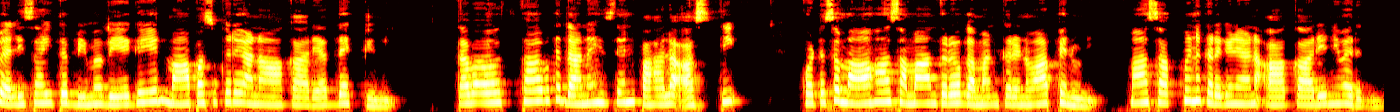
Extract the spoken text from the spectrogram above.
වැලි සහිත බිම වේගයෙන් මාපසු කර යන ආකාරයක් දැක්කෙමි. තව අවස්ථාවක දන හිසෙන් පහළ අස්ති කොටස මාහා සමාන්තරව ගමන් කරනවා පෙනුනි. මා සක්මන කරගෙන යන ආකාරය නිවැරදිද?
